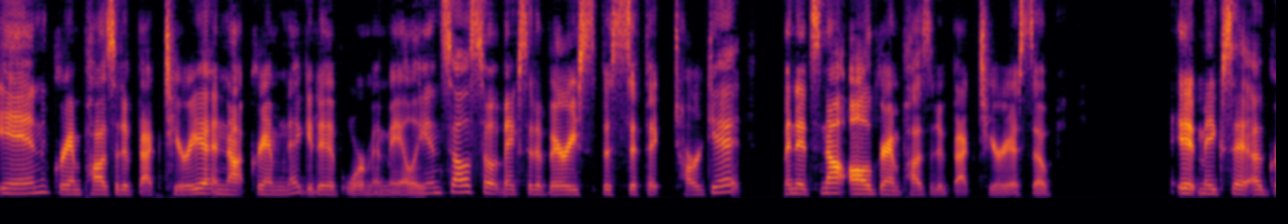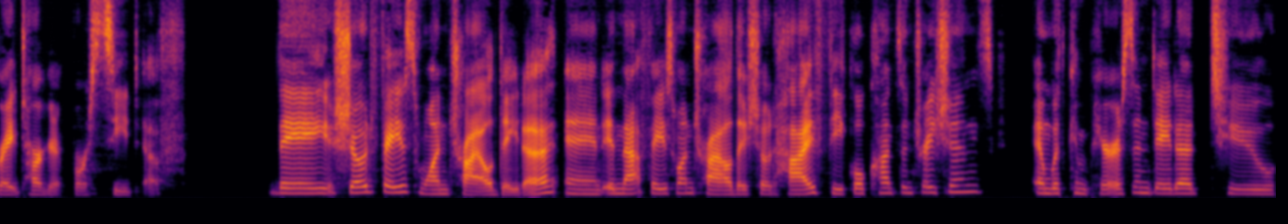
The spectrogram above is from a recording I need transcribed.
in gram positive bacteria and not gram negative or mammalian cells. So it makes it a very specific target. And it's not all gram positive bacteria. So it makes it a great target for C. diff. They showed phase one trial data. And in that phase one trial, they showed high fecal concentrations. And with comparison data to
